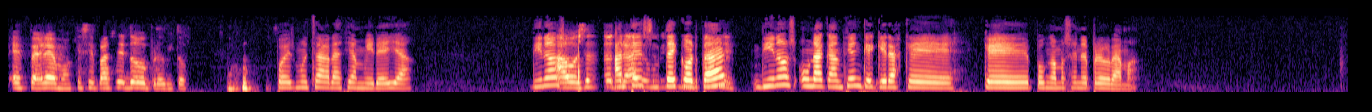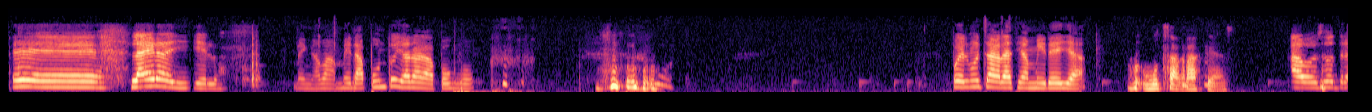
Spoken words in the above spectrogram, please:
Esperemos que se pase todo pronto. Pues muchas gracias, Mireia. Dinos, antes de cortar, dinos una canción que quieras que, que pongamos en el programa. Eh, la era de hielo. Venga, va, me la apunto y ahora la pongo. pues muchas gracias, Mireia. Muchas gracias. A vosotras.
